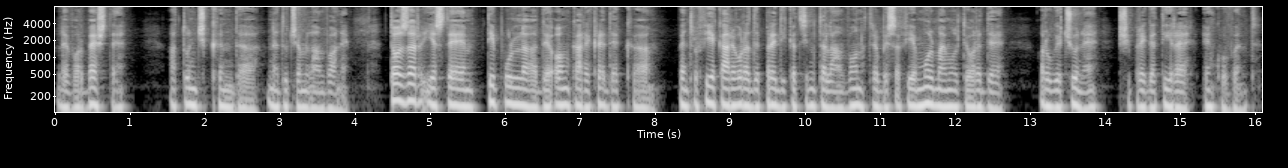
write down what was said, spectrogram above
le vorbește atunci când uh, ne ducem la învoane. Tozer este tipul uh, de om care crede că pentru fiecare oră de predică ținută la învon trebuie să fie mult mai multe ore de rugăciune și pregătire în cuvânt.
